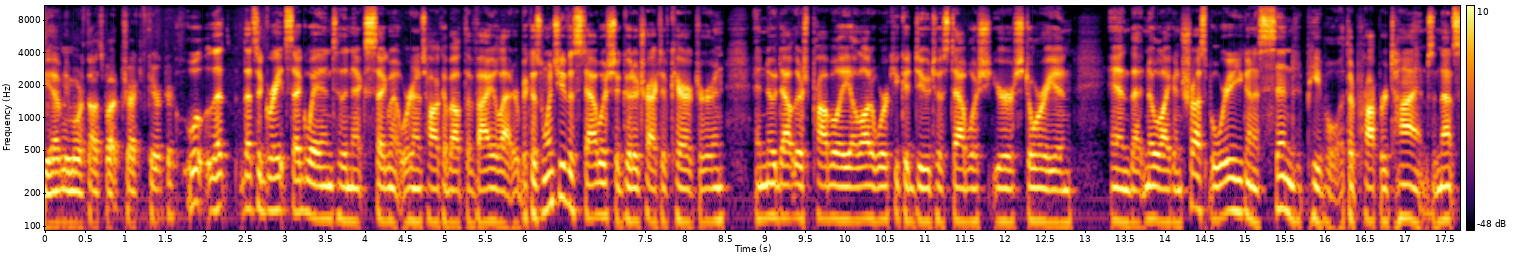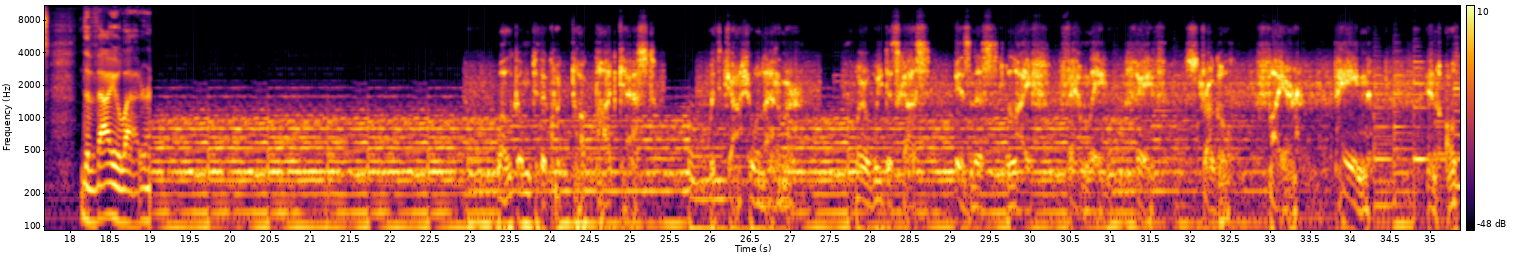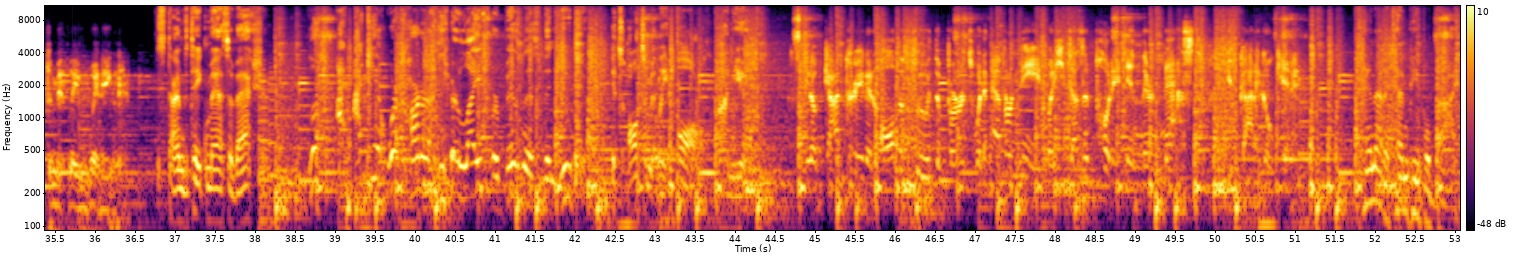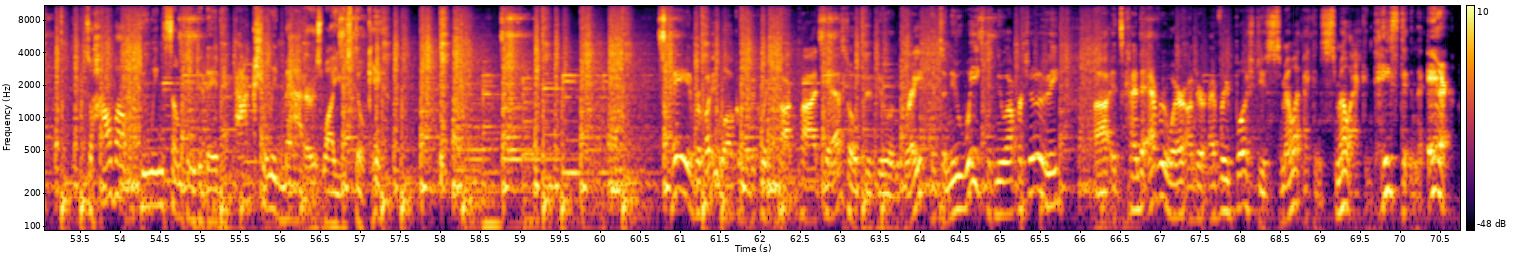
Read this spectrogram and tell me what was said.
do you have any more thoughts about attractive character? Well, that that's a great segue into the next segment. We're going to talk about the value ladder because once you've established a good, attractive character, and and no doubt there's probably a lot of work you could do to establish your story and and that know, like, and trust. But where are you going to send people at the proper times? And that's the value ladder. Welcome to the Quick Talk Podcast with Joshua Latimer, where we discuss business, life, family, faith, struggle, fire, pain, and ultimately winning. It's time to take massive action. Look, I, I can't work harder on your life or business than you do. It's ultimately all on you. You know, God created all the food the birds would ever need, but He doesn't put it in their nest. You've got to go get it. 10 out of 10 people die. So, how about doing something today that actually matters while you still can? Everybody, welcome to the Quick Talk Podcast. Hope you're doing great. It's a new week with new opportunity. Uh, it's kind of everywhere, under every bush. Do you smell it? I can smell it. I can taste it in the air.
